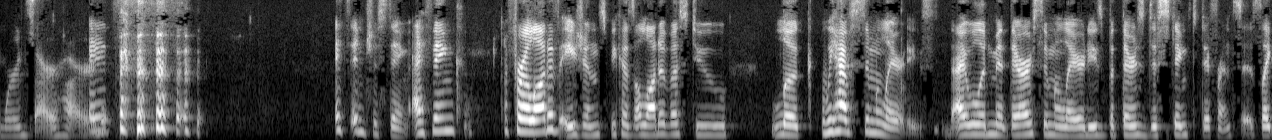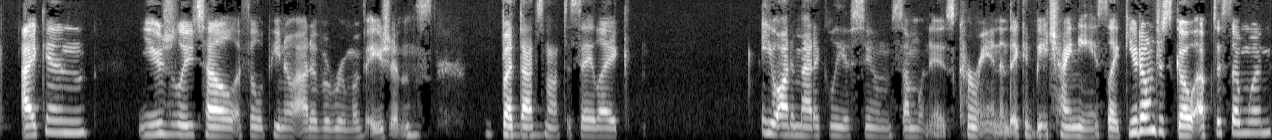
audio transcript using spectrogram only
Words are hard. It's- It's interesting. I think for a lot of Asians, because a lot of us do look, we have similarities. I will admit there are similarities, but there's distinct differences. Like I can usually tell a Filipino out of a room of Asians, but that's mm-hmm. not to say like you automatically assume someone is Korean and they could be Chinese. Like you don't just go up to someone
